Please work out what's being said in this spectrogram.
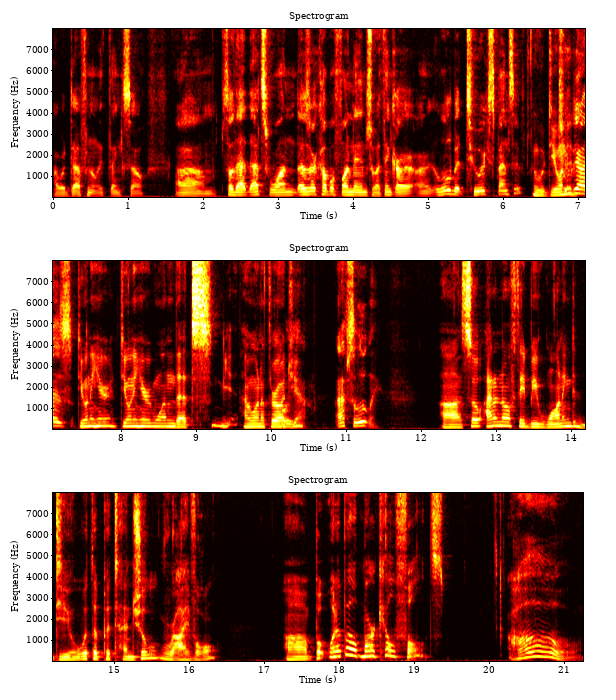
I would definitely think so. Um, so that that's one. Those are a couple fun names who I think are, are a little bit too expensive. Ooh, do you want to guys. Do you want to hear? Do you want to hear one that's I want to throw Oh at you? yeah, absolutely. Uh, so I don't know if they'd be wanting to deal with a potential rival. Uh, but what about Markelle Fultz? Oh,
